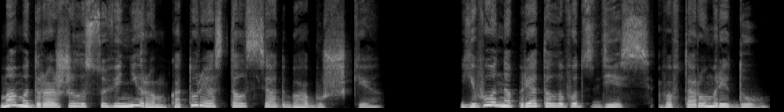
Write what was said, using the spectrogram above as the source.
мама дорожила сувениром, который остался от бабушки. Его она прятала вот здесь, во втором ряду.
